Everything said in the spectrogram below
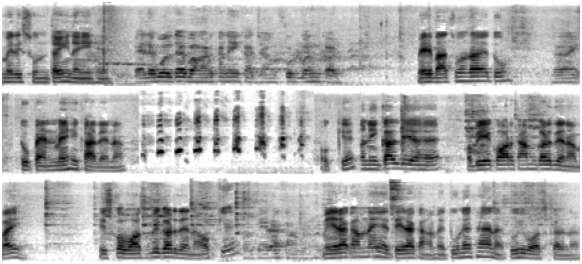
मेरी सुनता ही नहीं है। पहले बोलता है बाहर का नहीं खा जंक फ़ूड बंद कर। मेरी बात सुन रहा है तू? नहीं। तू पेन में ही खा लेना। ओके तो निकाल दिया है। अभी एक और काम कर देना भाई। इसको वॉश भी कर देना ओके तो तेरा काम है। मेरा काम नहीं है तेरा काम है। तूने खाया ना तू ही वॉश करना।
